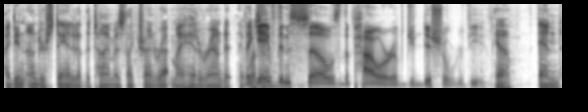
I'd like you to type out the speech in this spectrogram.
I didn't understand it at the time. I was like trying to wrap my head around it. it They gave themselves the power of judicial review. yeah, and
